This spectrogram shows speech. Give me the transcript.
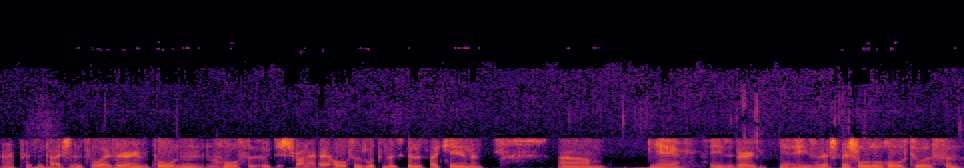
no, presentation is always very important. Horses, we're just trying to have our horses looking as good as they can, and um, yeah, he's a very yeah he's a very special little horse to us, and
